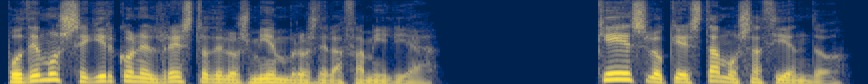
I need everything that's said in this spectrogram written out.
Podemos seguir con el resto de los miembros de la familia. ¿Qué es lo que estamos haciendo?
